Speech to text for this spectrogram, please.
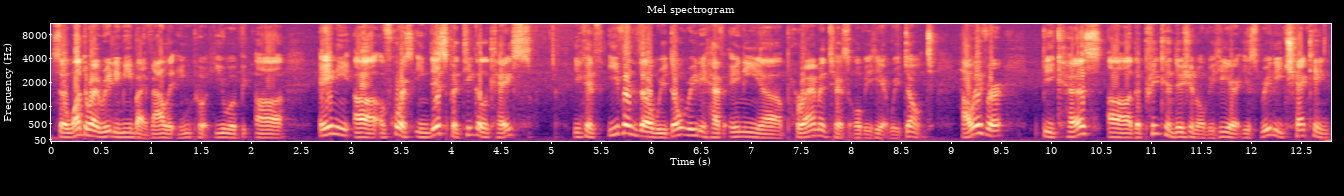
So what do I really mean by valid input? You will be, uh, any, uh, of course, in this particular case, can, even though we don't really have any uh, parameters over here, we don't. However, because uh, the precondition over here is really checking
